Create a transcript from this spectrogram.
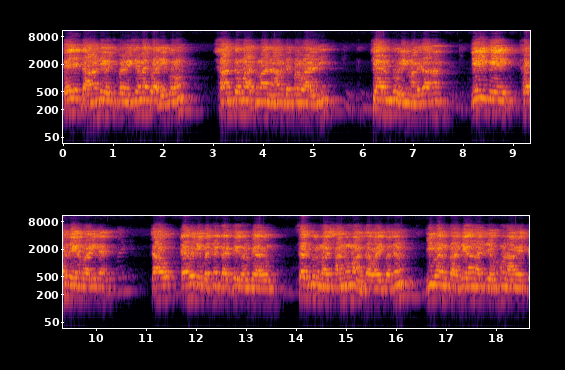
ਧੂੜੀ ਦਾਨ ਦੇ ਵਿੱਚ ਪਰਮੇਸ਼ਰ, ਮੈਂ ਤੁਹਾਡੇ ਕੋਲ ਸੰਤ ਮਹਾਤਮਾ ਨਾਮ ਜਪਣ ਵਾਲਿਆਂ ਦੀ ਚਰਨ ਧੂੜੀ ਮੰਗਦਾ ਹਾਂ। ਜਿਹੜੀ ਕਿ ਸੁਖ ਦੇਣ ਵਾਲੀ ਹੈ। ਤਾਂ ਇਹੋ ਜਿਹੇ ਬਚਨ ਕਰਕੇ ਗੁਰੂ ਪਿਆਰੋ, ਸਤਿਗੁਰੂ ਮਾ ਸਾਨੂੰ ਮਾਨਤਾ ਵਾਲੇ ਬਚਨ ਜੀਵਨ ਨੂੰ ਕਰਦੇ ਹਨ। ਅੱਜ ਦੇ ਹੁਕਮਨਾਮੇ ਵਿੱਚ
